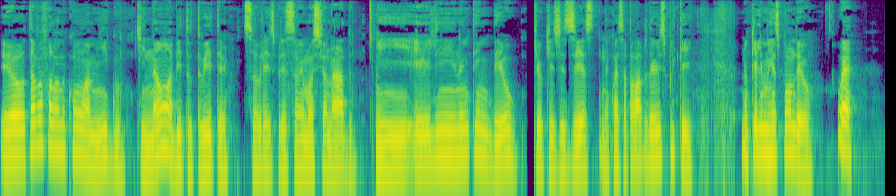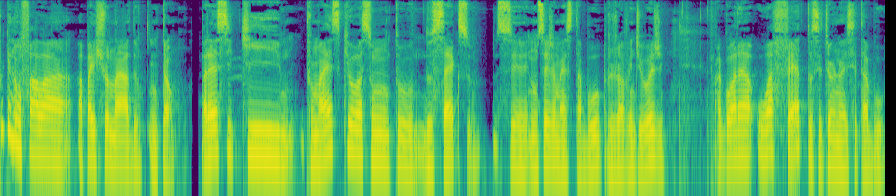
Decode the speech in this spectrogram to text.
Eu tava falando com um amigo que não habita o Twitter sobre a expressão emocionado e ele não entendeu o que eu quis dizer né, com essa palavra, daí eu expliquei. No que ele me respondeu: Ué, por que não fala apaixonado então? Parece que, por mais que o assunto do sexo não seja mais tabu para o jovem de hoje, agora o afeto se tornou esse tabu.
